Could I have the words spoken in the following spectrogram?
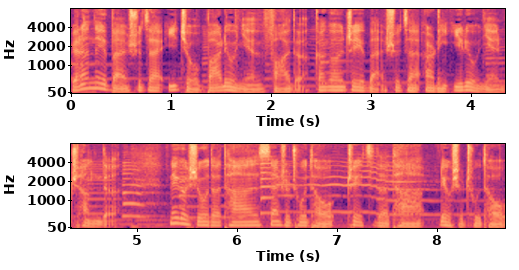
原来那版是在一九八六年发的，刚刚这一版是在二零一六年唱的。那个时候的他三十出头，这次的他六十出头，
